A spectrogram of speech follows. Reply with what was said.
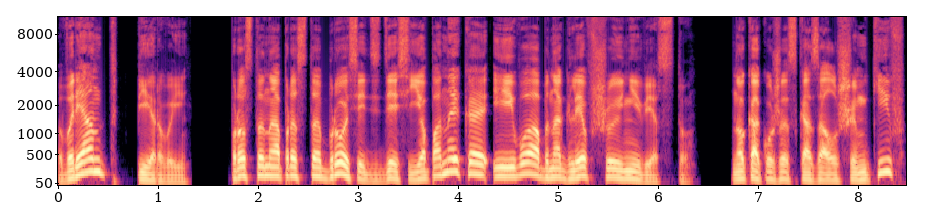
Вариант первый. Просто-напросто бросить здесь Йопанека и его обнаглевшую невесту. Но, как уже сказал Шимкив,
